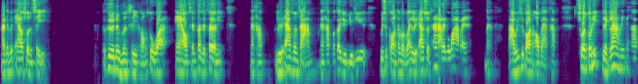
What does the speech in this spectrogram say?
อาจจะเป็น L ส่วนสี่ก็คือหนึ่งส่วนสี่ของตัว L center center นี้ นะครับหรือ L ส่วนสามนะครับมันก็อยู่อยู่ที่วิศวกรกำหนดไว้หรือ L ส่วนห้าอะไรก็ว่าไปนะตามวิศวกรออกแบบครับ ส่วนตัวนี้เหล็กล่างนี้นะครับ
